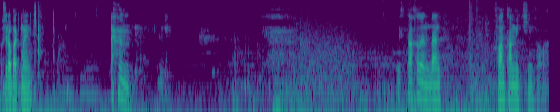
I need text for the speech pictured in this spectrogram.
Kusura bakmayın. Biz takılın ben içeyim falan.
